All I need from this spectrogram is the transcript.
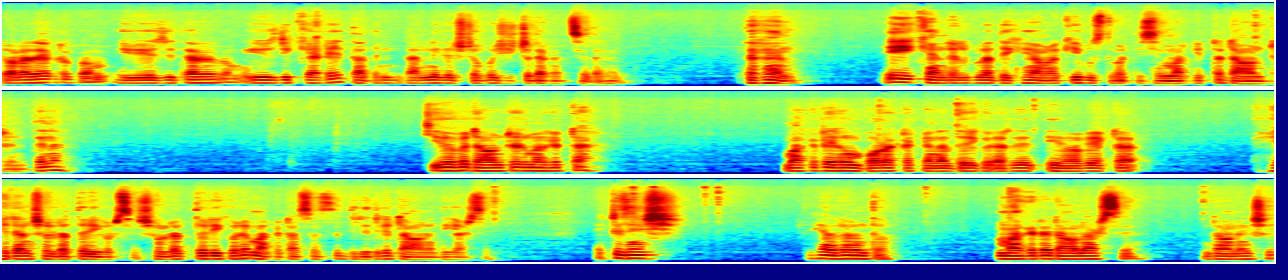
ডলারে একরকম ইউএসডিতে একরকম ইউএসডি ক্যাডে তাদের, তার নিজস্ব বৈশিষ্ট্য দেখাচ্ছে, দেখেন। দেখেন, এই ক্যান্ডেলগুলো দেখে আমরা কি বুঝতে পারতেছি মার্কেটটা ডাউন ট্রেন্ড তাই না? কীভাবে ডাউন ট্রেড মার্কেটটা মার্কেটে এরকম বড় একটা ক্যান্ডেল তৈরি করে এইভাবে একটা হেড অ্যান্ড শোল্ডার তৈরি করছে। শোল্ডার তৈরি করে মার্কেট আস্তে আস্তে ধীরে ধীরে ডাউনের দিকে আসছে। একটা জিনিস খেয়াল করেন তো মার্কেটে ডাউন আসছে ডাউনে এসে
